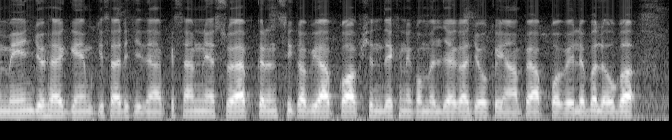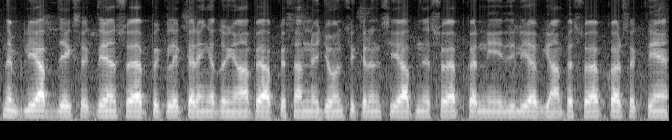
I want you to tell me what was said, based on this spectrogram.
मेन जो है गेम की सारी चीज़ें आपके सामने स्वैप करेंसी का भी आपको ऑप्शन देखने को मिल जाएगा, जो कि यहाँ पे आपको अवेलेबल होगा। सिंपली आप देख सकते हैं स्वैप पे क्लिक करेंगे तो यहाँ पे आपके सामने जोन सी करेंसी आपने स्वैप करनी है इजीली आप यहाँ पर स्वैप कर सकते हैं।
